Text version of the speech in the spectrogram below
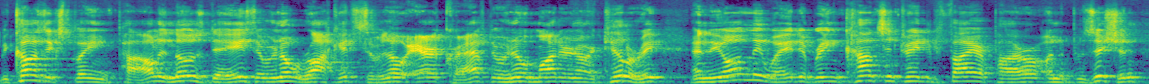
Because, explained Powell, in those days there were no rockets, there were no aircraft, there were no modern artillery, and the only way to bring concentrated firepower on a position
